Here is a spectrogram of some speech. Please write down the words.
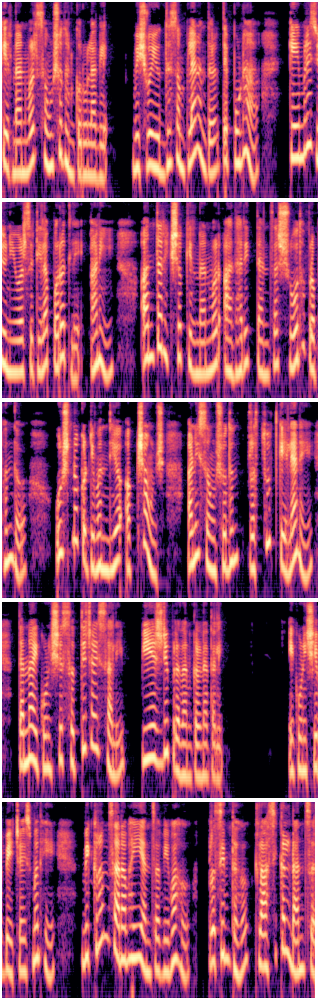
किरणांवर संशोधन करू लागले. विश्वयुद्ध संपल्यानंतर ते पुन्हा केम्ब्रिज युनिव्हर्सिटीला परतले आणि अंतरिक्ष किरणांवर आधारित त्यांचा शोध प्रबंध उष्णकटिबंधीय अक्षांश आणि संशोधन प्रस्तुत केल्याने त्यांना एकोणीसशे सत्तेचाळीस साली पी एच डी प्रदान करण्यात आली. एकोणीसशे बेचाळीसमध्ये विक्रम साराभाई यांचा विवाह प्रसिद्ध क्लासिकल डान्सर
